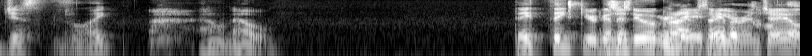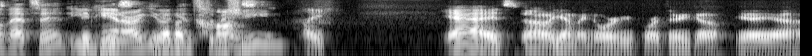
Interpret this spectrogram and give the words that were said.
just like I don't know. They think you're going to do a crime, they, so they you're in jail. That's it. You can't argue against the constant, machine. Like, yeah, it's oh yeah, Minority Report. There you go. Yeah, yeah.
